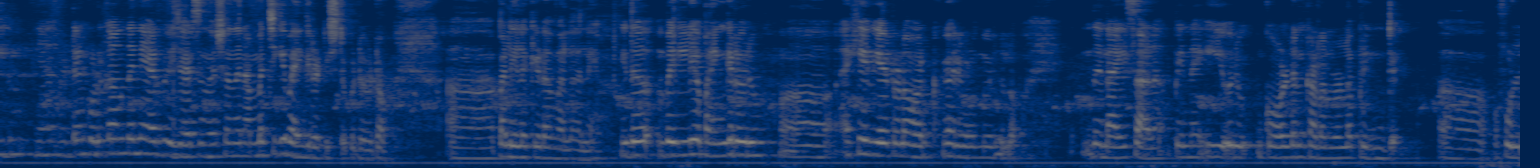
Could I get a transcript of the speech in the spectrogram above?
ഇതും ഞാൻ റിട്ടേൺ കൊടുക്കാമെന്ന് തന്നെയായിരുന്നു വിചാരിച്ചത്. പക്ഷേ അന്നേരം അമ്മച്ചിക്ക് ഭയങ്കരമായിട്ട് ഇഷ്ടപ്പെട്ടു കേട്ടോ. പള്ളിയിലൊക്കെ ഇടാൻ നല്ലതല്ലേ ഇത് വലിയ ഭയങ്കര ഒരു ഹെവി ആയിട്ടുള്ള വർക്ക് കാര്യങ്ങളൊന്നും ഇല്ലല്ലോ. ഇത് നൈസാണ് പിന്നെ ഈ ഒരു ഗോൾഡൻ കളറിലുള്ള പ്രിന്റ് ഫുൾ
